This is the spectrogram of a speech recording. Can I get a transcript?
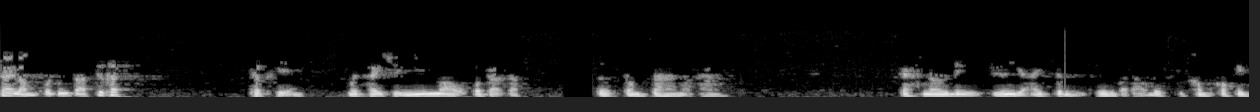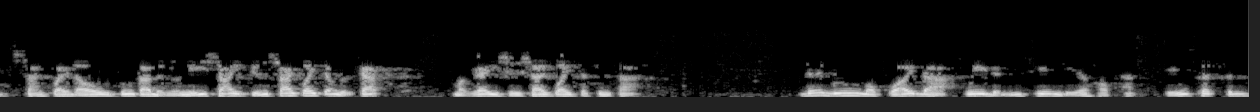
sai lầm của chúng ta trước hết. Thực hiện mới thấy sự nhiệm màu của trời đất từ trong ta mà ra các nơi đều chuyển giải tình thương và đạo đức không có cái sai quay đâu chúng ta đừng nghĩ sai chuyện sai quay cho người khác mà gây sự sai quay cho chúng ta đế vương một cõi đà quy định thiên địa hợp thành tiểu kết tinh.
